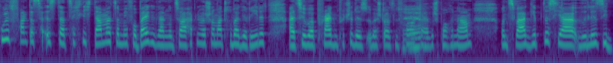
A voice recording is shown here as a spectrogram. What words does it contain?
cool fand, das ist tatsächlich damals an mir vorbeigegangen. Und zwar hatten wir schon mal drüber geredet, als wir über Pride and Prejudice, über Stolz und Vorurteil ja. gesprochen haben. Und zwar gibt es ja The Lizzie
